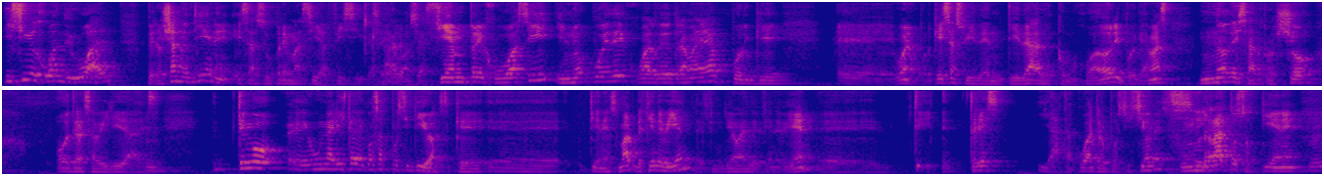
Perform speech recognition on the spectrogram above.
Y sigue jugando igual, pero ya no tiene esa supremacía física. Claro. O sea, siempre jugó así y no puede jugar de otra manera porque, eh, bueno, porque esa es su identidad como jugador y porque además no desarrolló otras habilidades. Tengo eh, una lista de cosas positivas que eh, tiene Smart. Defiende bien, definitivamente defiende bien. Tres y hasta cuatro posiciones. Sí. Un rato sostiene Mm.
